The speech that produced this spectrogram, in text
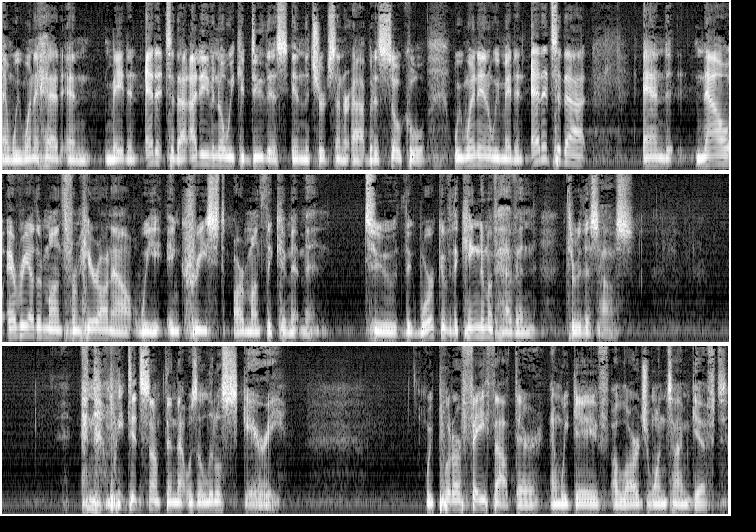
and we went ahead and made an edit to that. I didn't even know we could do this in the Church Center app, but it's so cool. We went in, we made an edit to that, and now every other month from here on out, we increased our monthly commitment to the work of the kingdom of heaven through this house. And then we did something that was a little scary. We put our faith out there and we gave a large one time gift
